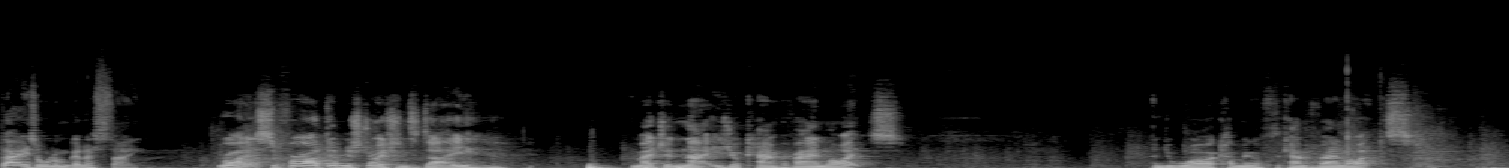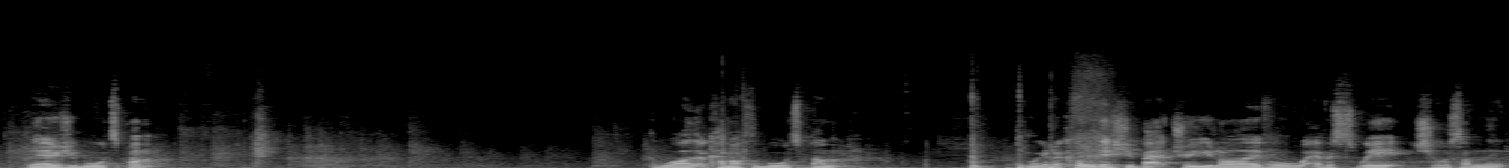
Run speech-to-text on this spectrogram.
That is all I'm going to say. Right. So for our demonstration today, imagine that is your camper van lights and your wire coming off the camper van lights. There's your water pump. The wire that come off the water pump we're going to call this your battery live or whatever switch or something.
